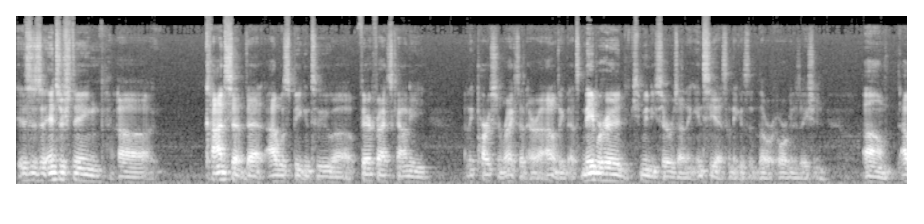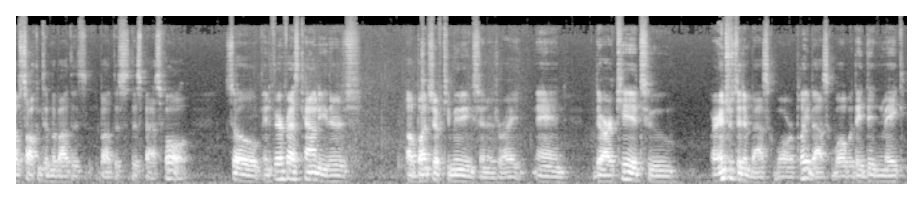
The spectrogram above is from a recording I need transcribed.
this is an interesting uh, concept that I was speaking to uh, Fairfax County. I think Parks and Recs, or I don't think that's Neighborhood Community Service. I think NCS. I think is the organization. Um, I was talking to them about this about this this past fall. So in Fairfax County, there's a bunch of community centers, right? And there are kids who are interested in basketball or play basketball, but they didn't make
